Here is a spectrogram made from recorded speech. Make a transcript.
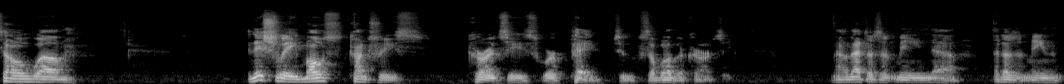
So, um, initially, most countries' currencies were pegged to some other currency. Now, that doesn't mean uh, that doesn't mean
